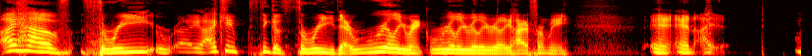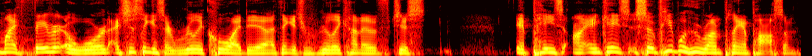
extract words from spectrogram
I, have three. I can think of three that really rank really, really, really high for me, and, and I. My favorite award, I just think it's a really cool idea. I think it's really kind of just it pays on in case so people who run playing possum,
